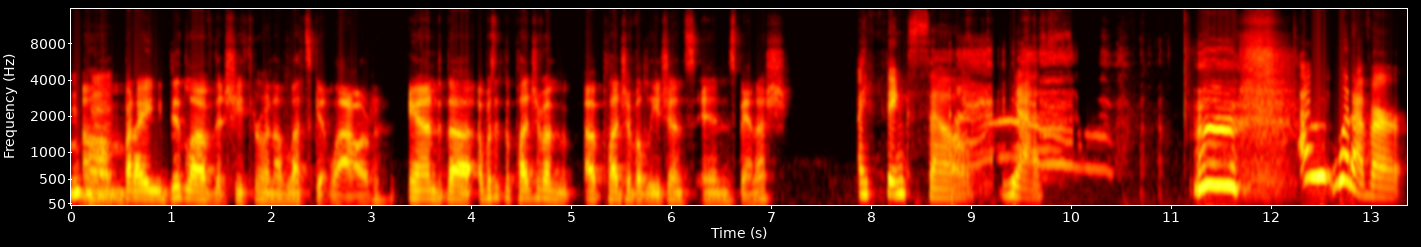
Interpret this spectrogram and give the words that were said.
Mhm. Um, but I did love that she threw in a "Let's Get Loud" and the was it the pledge of a, a pledge of allegiance in Spanish. I think so. Yes. I whatever.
